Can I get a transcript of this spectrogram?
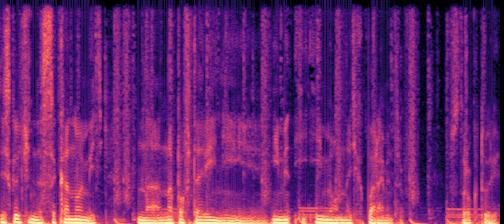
исключительно сэкономить на, на повторении имен, имен этих параметров в структуре.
